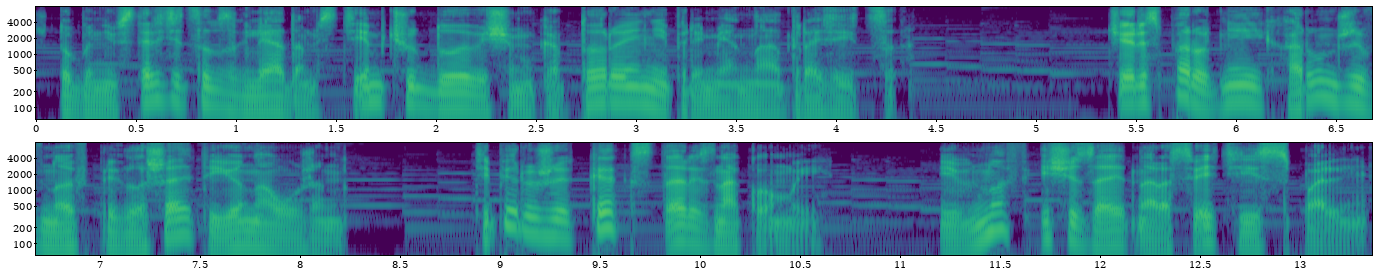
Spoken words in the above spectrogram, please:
чтобы не встретиться взглядом с тем чудовищем, которое непременно отразится. Через пару дней Харунжи вновь приглашает ее на ужин. Теперь уже как старый знакомый – и вновь исчезает на рассвете из спальни.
